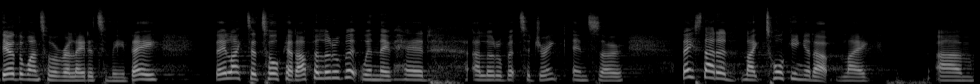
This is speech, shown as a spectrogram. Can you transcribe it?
they're the ones who are related to me. They, they like to talk it up a little bit when they've had a little bit to drink. And so they started like talking it up. Like um,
